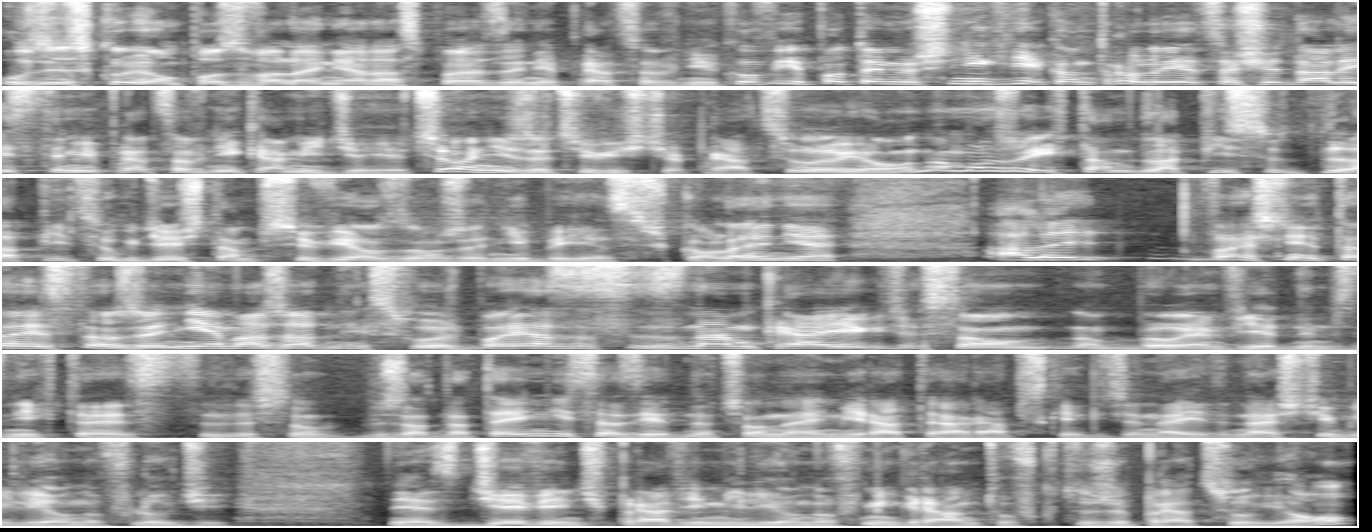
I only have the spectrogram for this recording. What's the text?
uzyskują pozwolenia na sprowadzenie pracowników i potem już nikt nie kontroluje, co się dalej z tymi pracownikami dzieje. Czy oni rzeczywiście pracują? No może ich tam dla PiSu, dla PiSu gdzieś tam przywiozą, że niby jest szkolenie, ale właśnie to jest to, że nie ma żadnych służb, bo ja znam kraje, gdzie są, no byłem w jednym z nich, to jest zresztą żadna tajemnica, Zjednoczone Emiraty Arabskie, gdzie na 11 milionów ludzi jest 9 prawie milionów migrantów, którzy pracują.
